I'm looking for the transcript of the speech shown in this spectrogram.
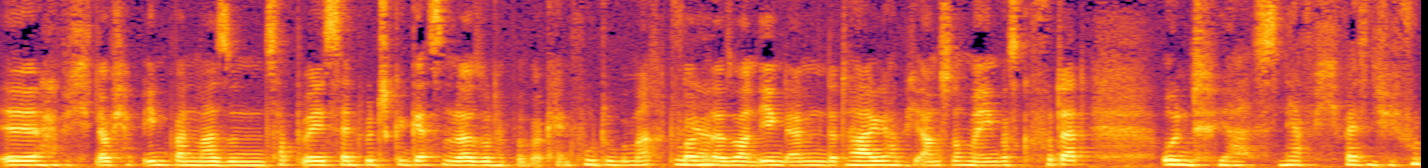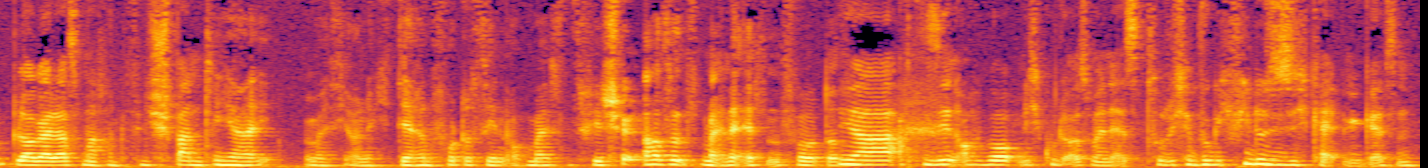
äh, habe ich, glaube ich, habe irgendwann mal so ein Subway-Sandwich gegessen oder so und habe aber kein Foto gemacht von. Ja. Also an irgendeinem der Tage habe ich abends noch mal irgendwas gefuttert. Und ja, es ist nervig. Ich weiß nicht, wie Foodblogger das machen. Finde ich spannend. Ja, weiß ich auch nicht. Deren Fotos sehen auch meistens viel schöner aus als meine Essensfotos. Ja, ach, die sehen auch überhaupt nicht gut aus, meine Essensfotos. Ich habe wirklich viele Süßigkeiten gegessen.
